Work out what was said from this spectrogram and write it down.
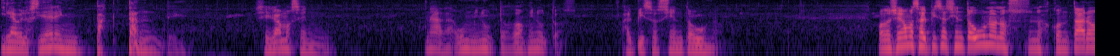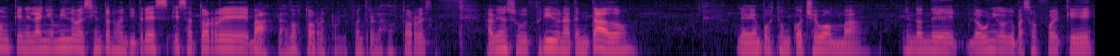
Y la velocidad era impactante. Llegamos en nada, un minuto, dos minutos, al piso 101. Cuando llegamos al piso 101 nos, nos contaron que en el año 1993 esa torre, va, las dos torres, porque fue entre las dos torres, habían sufrido un atentado, le habían puesto un coche bomba, en donde lo único que pasó fue que,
